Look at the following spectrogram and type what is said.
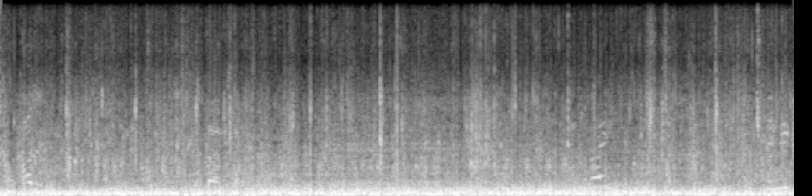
Kapal. Ganda ang sarap. Ay. Tinik.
